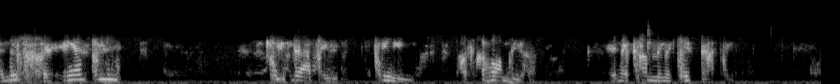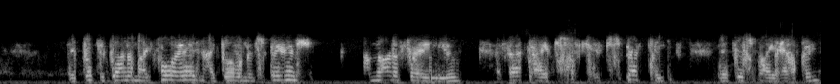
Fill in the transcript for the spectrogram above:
and this is the anti-kidnapping team of Colombia, and they're coming to kidnap me. They put the gun on my forehead, and I told them in Spanish, I'm not afraid of you. In fact, I expected that this might happen.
